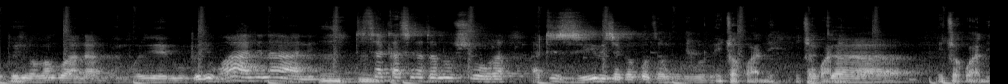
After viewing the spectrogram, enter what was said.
upenyu hwamangwana hwemhuri yedu. Upenyu hwaani naani? Tisakasira tanosvora hatizivi chakakodza nguruve ichokwadi ichokwadi. Ichokwadi.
